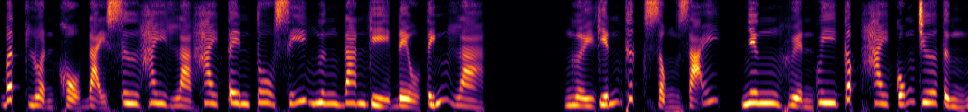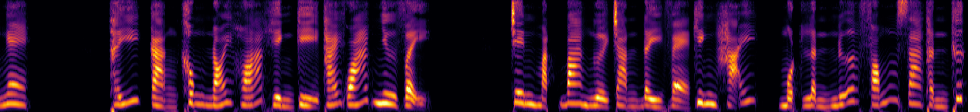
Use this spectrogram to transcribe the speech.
Bất luận khổ đại sư hay là hai tên tu sĩ ngưng đan kỳ đều tính là người kiến thức rộng rãi, nhưng huyền quy cấp 2 cũng chưa từng nghe. Thấy càng không nói hóa hình kỳ thái quá như vậy. Trên mặt ba người tràn đầy vẻ kinh hãi, một lần nữa phóng ra thần thức.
